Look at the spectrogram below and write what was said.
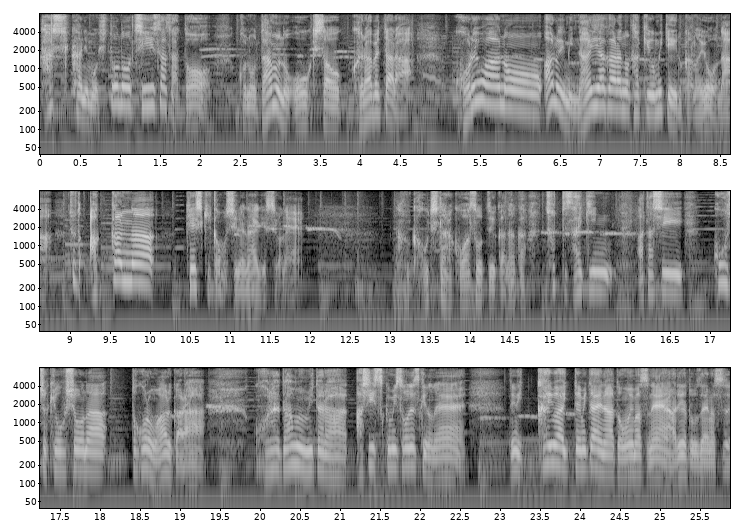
確かにもう人の小ささとこのダムの大きさを比べたらこれはあのある意味ナイアガラの滝を見ているかのようなちょっと圧巻な景色かもしれないですよね。なんか落ちたら怖そうっていうかなんかちょっと最近私高所恐怖症なところもあるからこれダム見たら足すくみそうですけどね。でも一回は行ってみたいなと思いますね。ありがとうございます、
